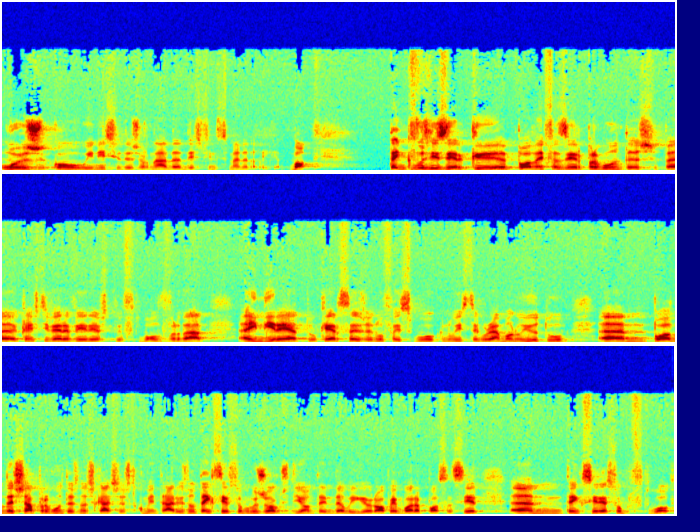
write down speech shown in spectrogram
hoje com o início da jornada deste fim de semana da Liga. Bom, tenho que vos dizer que podem fazer perguntas para quem estiver a ver este futebol de verdade em direto, quer seja no Facebook, no Instagram ou no YouTube. Um, pode deixar perguntas nas caixas de comentários. Não tem que ser sobre os jogos de ontem da Liga Europa, embora possa ser. Um, tem que ser é sobre futebol.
